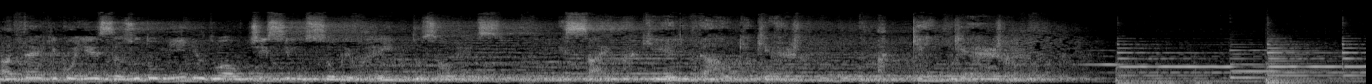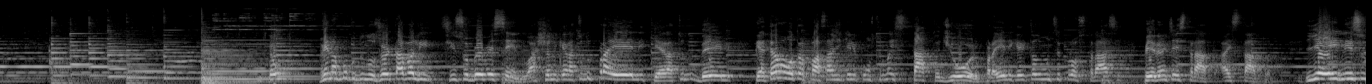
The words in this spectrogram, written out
até que conheças o domínio do Altíssimo sobre o reino dos homens e saiba que ele dá o que quer a quem quer. Então, rei Nabucodonosor estava ali, se ensoberbecendo, achando que era tudo para ele, que era tudo dele. Tem até uma outra passagem que ele construiu uma estátua de ouro para ele, queria que todo mundo se prostrasse perante a, a estátua. E aí, nisso,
